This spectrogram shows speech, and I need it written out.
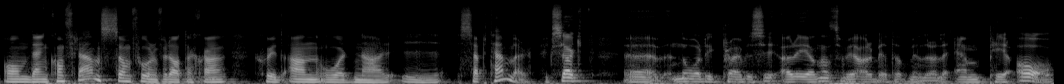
om den konferens som Forum för dataskydd anordnar i september. Exakt. Eh, Nordic Privacy Arena som vi har arbetat med, eller MPA,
